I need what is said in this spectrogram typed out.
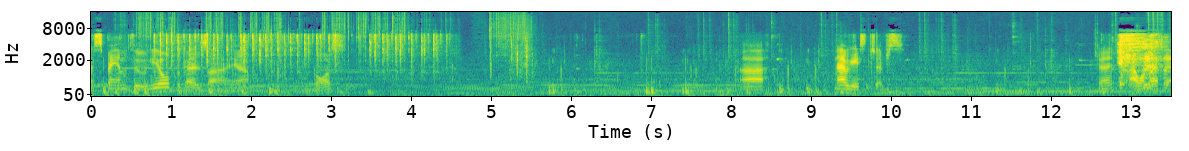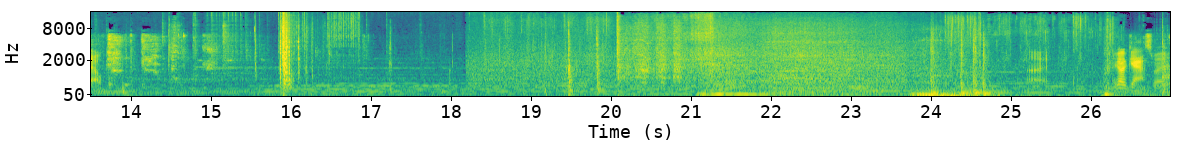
Got spam through heal because, uh, yeah, of course. Uh, navigation chips. Okay, I want that out. Alright. I got gas, right?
